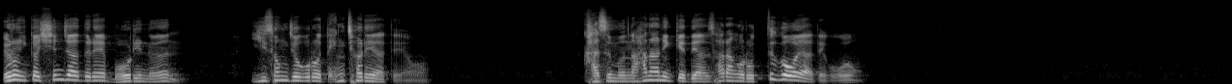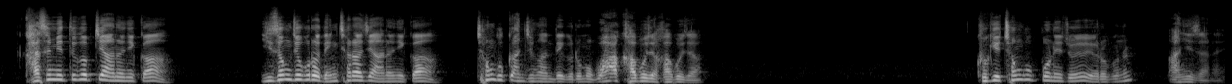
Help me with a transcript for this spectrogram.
그러니까 신자들의 머리는 이성적으로 냉철해야 돼요. 가슴은 하나님께 대한 사랑으로 뜨거워야 되고 가슴이 뜨겁지 않으니까 이성적으로 냉철하지 않으니까 천국 간증한데 그러면 와 가보자 가보자. 그게 천국 보내줘요 여러분을? 아니잖아요.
